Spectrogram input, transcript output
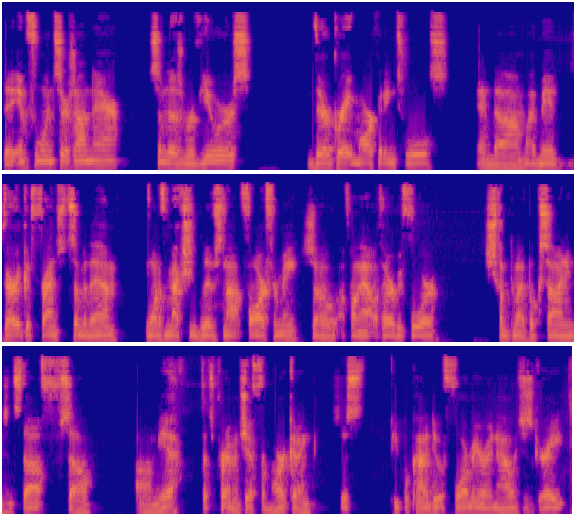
the influencers on there, some of those reviewers, they're great marketing tools. And um, I've made very good friends with some of them. One of them actually lives not far from me. So I've hung out with her before. She's come to my book signings and stuff. So um, yeah, that's pretty much it for marketing. It's just people kind of do it for me right now, which is great.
